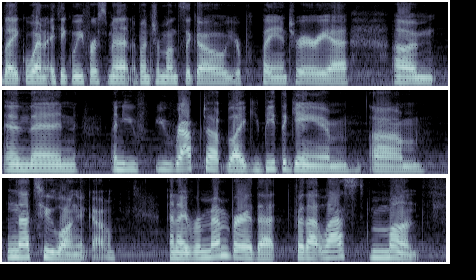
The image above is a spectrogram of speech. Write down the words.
like when I think we first met a bunch of months ago, you're playing Terraria, um, and then and you you wrapped up like you beat the game um, not too long ago, and I remember that for that last month.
